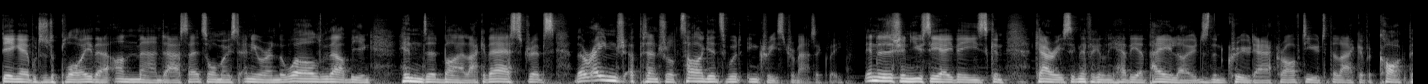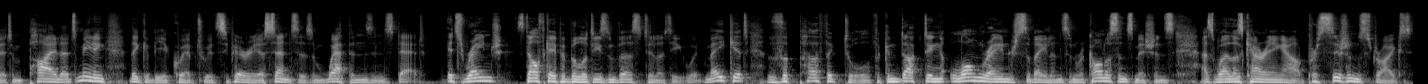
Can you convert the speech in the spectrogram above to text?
being able to deploy their unmanned assets almost anywhere in the world without being hindered by a lack of airstrips. The range of potential targets would increase dramatically. In addition, UCAVs can carry significantly heavier payloads than crewed aircraft due to the lack of a cockpit and pilot, meaning they could be equipped with superior sensors and weapons instead. Its range, stealth capabilities, and versatility would make it the perfect tool for conducting long range surveillance and reconnaissance missions, as well as carrying out precision strikes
